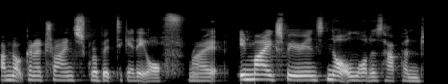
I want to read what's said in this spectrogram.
I'm not going to try and scrub it to get it off, right? In my experience, not a lot has happened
